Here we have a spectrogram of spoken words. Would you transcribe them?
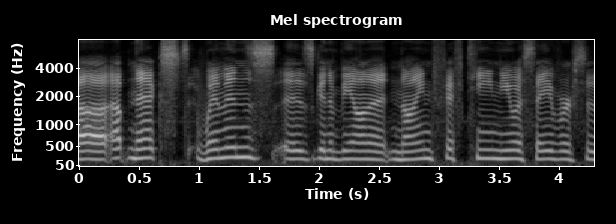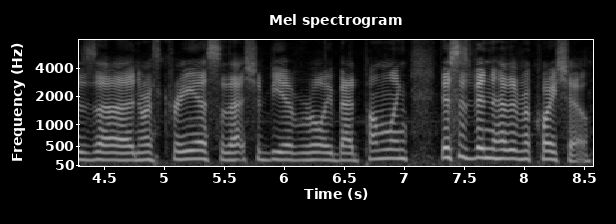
Uh, up next, women's is going to be on at 9:15 USA versus uh, North Korea, so that should be a really bad pummeling. This has been the Heather McCoy Show.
